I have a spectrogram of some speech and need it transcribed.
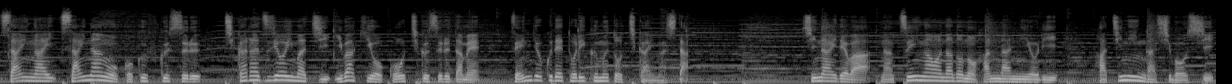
災害災難を克服する力強い町いわきを構築するため全力で取り組むと誓いました。市内では夏井川などの氾濫により8人が死亡し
